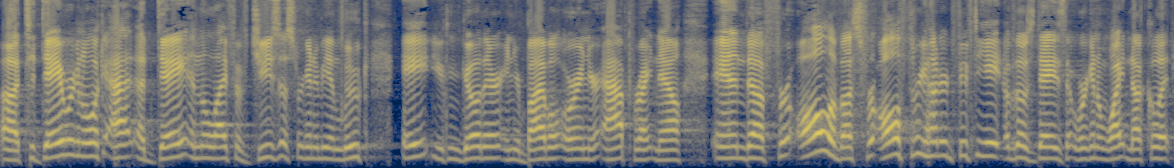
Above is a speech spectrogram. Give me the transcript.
Uh, today we're going to look at a day in the life of Jesus. We're going to be in Luke 8. You can go there in your Bible or in your app right now. And uh, for all of us, for all 358 of those days that we're going to white knuckle it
